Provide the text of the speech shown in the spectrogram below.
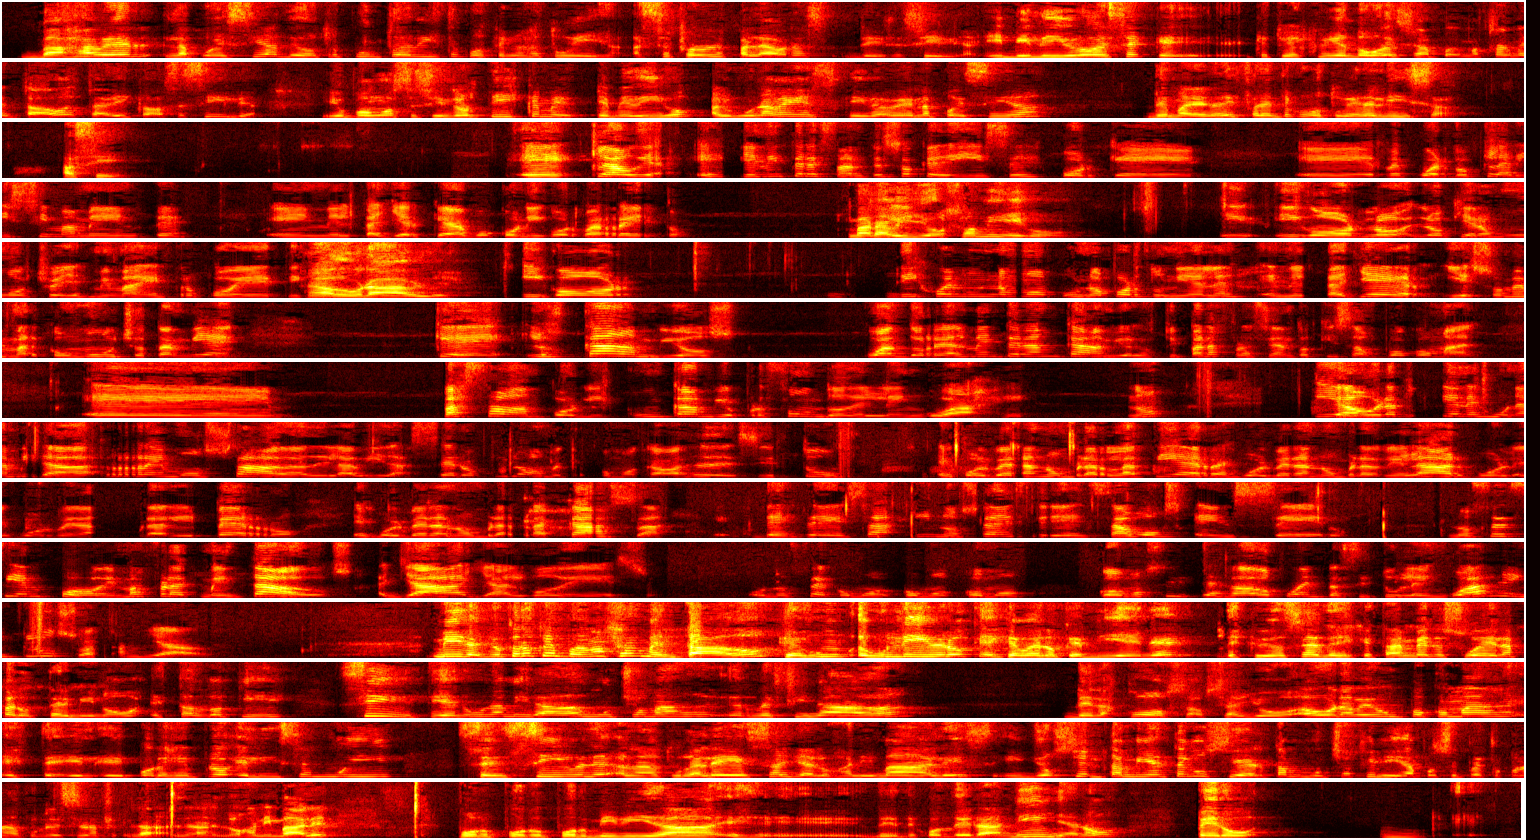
vas a ver la poesía de otro punto de vista cuando tengas a tu hija. Esas fueron las palabras de Cecilia. Y mi libro ese que, que estoy escribiendo ahora, se llama Poemas Fragmentados, está dedicado a Cecilia. Y yo pongo a Cecilia Ortiz, que me, que me dijo alguna vez que iba a ver la poesía de manera diferente como tuviera Elisa. Así. Eh, Claudia, es bien interesante eso que dices porque eh, recuerdo clarísimamente en el taller que hago con Igor Barreto. Maravilloso amigo Igor lo, lo quiero mucho y es mi maestro poético. Adorable. Igor dijo en una, una oportunidad en el, taller, y eso me marcó mucho también, que los cambios, cuando realmente eran cambios, lo estoy parafraseando quizá un poco mal, eh, pasaban por un cambio profundo del lenguaje, ¿no? Y ahora tú tienes una mirada remozada de la vida, cero kilómetros, como acabas de decir tú, es volver a nombrar la tierra, es volver a nombrar el árbol, es volver a nombrar el perro, es volver a nombrar la casa, desde esa inocencia y esa voz en cero. No sé si en poemas fragmentados ya hay algo de eso. O no sé, cómo, cómo, cómo, cómo si te has dado cuenta, si tu lenguaje incluso ha cambiado. Mira, yo creo que en Poemas Fragmentados, que es un, un libro que, que, bueno, que viene escribiéndose desde que está en Venezuela, pero terminó estando aquí, sí, tiene una mirada mucho más eh, refinada de las cosas. O sea, yo ahora veo un poco más, este, eh, por ejemplo, Elisa es muy sensible a la naturaleza y a los animales, y yo también tengo cierta, mucha afinidad, por supuesto, con la naturaleza y los animales, por, por, por mi vida eh, de, cuando era niña, ¿no? Pero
